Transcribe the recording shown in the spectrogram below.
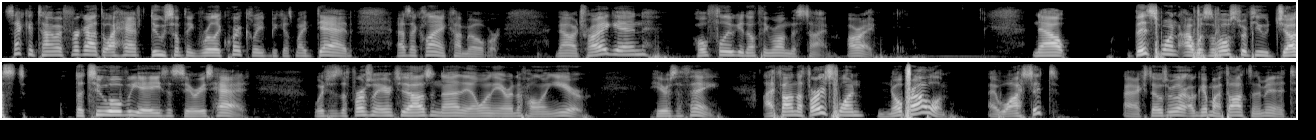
Second time I forgot that I have to do something really quickly because my dad has a client coming over. Now I try again. Hopefully we get nothing wrong this time. Alright. Now, this one I was supposed to review just the two OVAs the series had, which is the first one aired in 2009 and the other one aired in the following year. Here's the thing. I found the first one, no problem. I watched it. I Actually, was really, I'll give my thoughts in a minute.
